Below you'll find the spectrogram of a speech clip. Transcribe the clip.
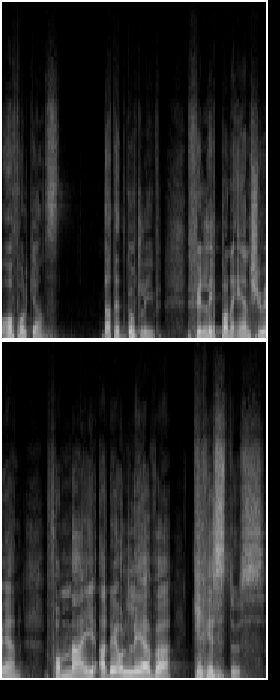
Og folkens, dette er et godt liv. Filippane 1,21. For meg er det å leve Kristus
